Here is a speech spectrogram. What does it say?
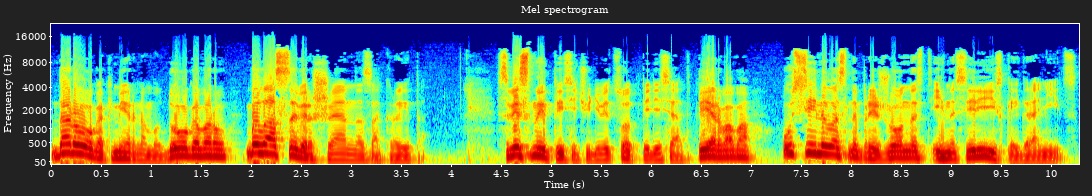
дорога к мирному договору была совершенно закрыта. С весны 1951 усилилась напряженность и на сирийской границе.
